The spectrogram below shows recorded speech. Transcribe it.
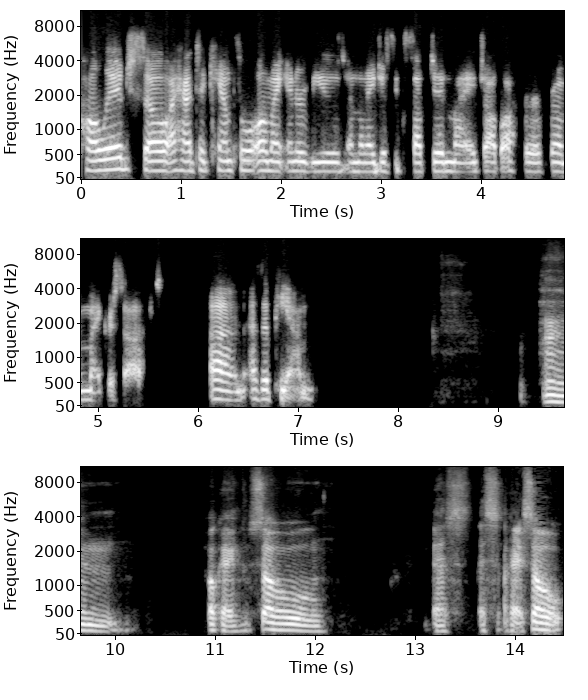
college so i had to cancel all my interviews and then i just accepted my job offer from microsoft um, as a pm and okay, so that's that's okay. So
